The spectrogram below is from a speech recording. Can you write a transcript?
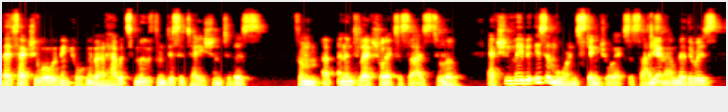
that's actually what we've been talking about. How it's moved from dissertation to this, from a, an intellectual exercise to a actually maybe it is a more instinctual exercise yeah. now. There is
